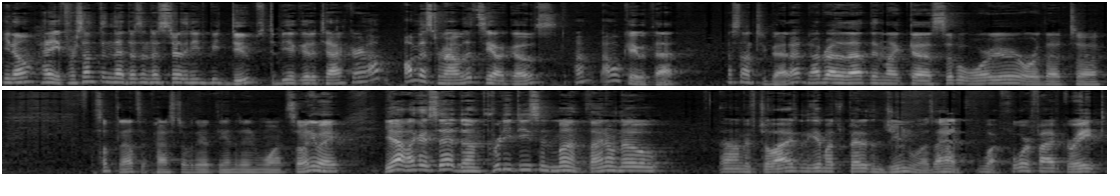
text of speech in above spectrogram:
you know, hey, for something that doesn't necessarily need to be duped to be a good attacker, I'll, I'll mess around with it, see how it goes. I'm, I'm okay with that. That's not too bad. I'd, I'd rather that than like uh, Civil Warrior or that uh, something else that passed over there at the end that I didn't want. So anyway, yeah, like I said, um, pretty decent month. I don't know um, if July is going to get much better than June was. I had, what, four or five great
